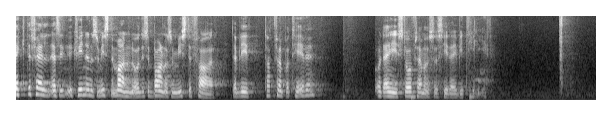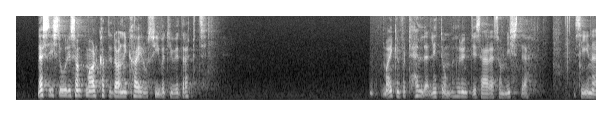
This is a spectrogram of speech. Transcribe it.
ektefellene, altså kvinnene som mister mannen, og disse barna som mister far, de blir tatt frem på TV, og de står frem og så sier de 'vi tilgir'. Neste historie St. Mark-katedralen i Kairo, 27 drept. Michael forteller litt om rundt disse her som mister sine.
